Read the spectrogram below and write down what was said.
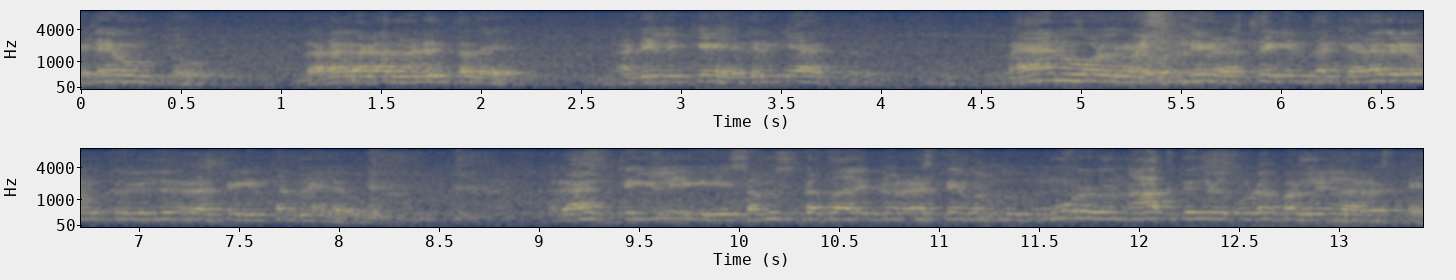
ಎಡೆ ಉಂಟು. ಗಡಗಡ ನಡೀತದೆ ನಡಿಲಿಕ್ಕೆ ಹೆದರಿಕೆ ಆಗ್ತದೆ. ಮ್ಯಾನ್ ಹೋಲ್ಗಳು ಒಂದೇ ರಸ್ತೆಗಿಂತ ಕೆಳಗಡೆ ಉಂಟು ಇಲ್ಲಿ ರಸ್ತೆಗಿಂತ ಮೇಲೆ ಉಂಟು. ರಸ್ತೆ ಇಲ್ಲಿಗೆ ಸಂಸ್ಕೃತ ಕಾಲೇಜಿನ ರಸ್ತೆ ಒಂದು ಮೂರು ನಾಲ್ಕು ತಿಂಗಳು ಕೂಡ ಬರಲಿಲ್ಲ ರಸ್ತೆ.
